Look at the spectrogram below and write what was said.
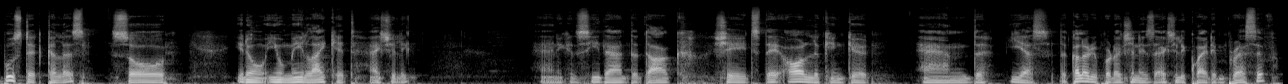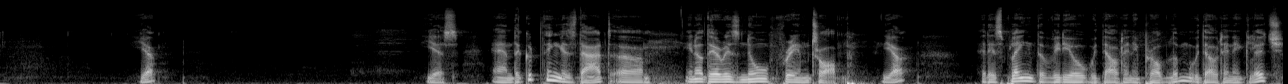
boosted colors. So you know you may like it actually. And you can see that the dark shades they are looking good. And yes the color reproduction is actually quite impressive Yep. Yes. And the good thing is that, uh, you know, there is no frame drop. Yeah. It is playing the video without any problem, without any glitch.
